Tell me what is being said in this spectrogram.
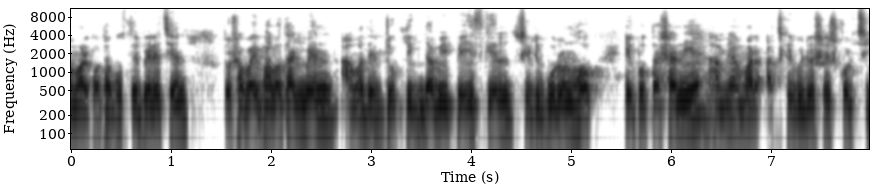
আমার কথা বুঝতে পেরেছেন। তো সবাই ভালো থাকবেন। আমাদের যৌক্তিক দাবি পে স্কেল সেটি পূরণ হোক। এই প্রত্যাশা নিয়ে আমি আমার আজকের ভিডিও শেষ করছি।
